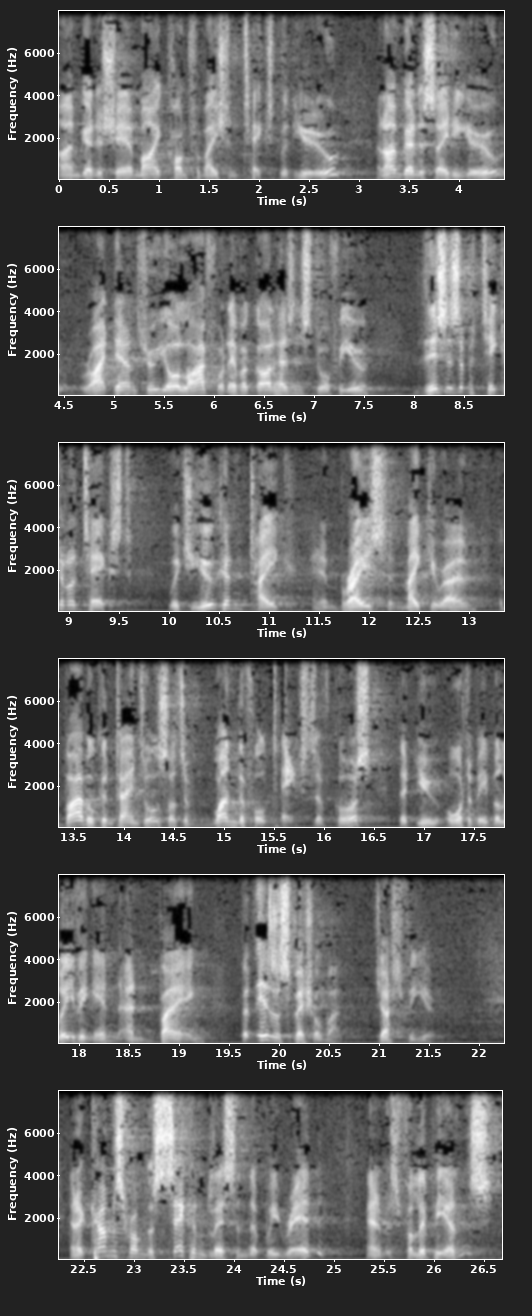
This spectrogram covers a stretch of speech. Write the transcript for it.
I'm going to share my confirmation text with you and I'm going to say to you, right down through your life, whatever God has in store for you, this is a particular text which you can take and embrace and make your own. The Bible contains all sorts of wonderful texts, of course, that you ought to be believing in and obeying, but there's a special one, just for you. And it comes from the second lesson that we read, and it was Philippians,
